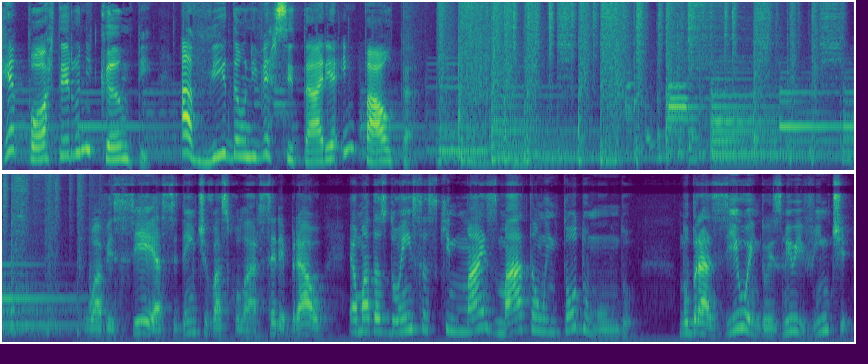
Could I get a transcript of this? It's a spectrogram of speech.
Repórter Unicamp. A vida universitária em pauta. O AVC, acidente vascular cerebral, é uma das doenças que mais matam em todo o mundo. No Brasil, em 2020,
